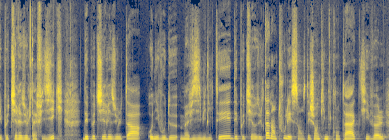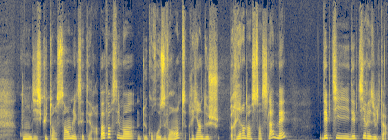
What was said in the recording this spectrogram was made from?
Des petits résultats physiques, des petits résultats au niveau de ma visibilité, des petits résultats dans tous les sens. Des gens qui me contactent, qui veulent qu'on discute ensemble, etc. Pas forcément de grosses ventes, rien, de rien dans ce sens-là, mais des petits, des petits résultats.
